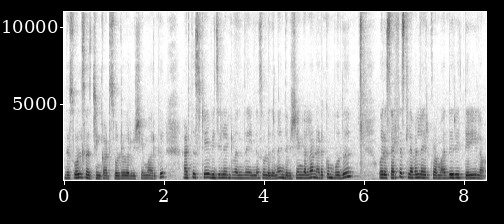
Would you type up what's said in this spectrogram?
இந்த சோல் சர்ச்சிங் கார்டு சொல்கிற ஒரு விஷயமா இருக்குது அடுத்து ஸ்டே விஜிலண்ட் வந்து என்ன சொல்லுதுன்னா இந்த விஷயங்கள்லாம் நடக்கும்போது ஒரு சர்ஃபேஸ் லெவலில் இருக்கிற மாதிரி தெரியலாம்.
